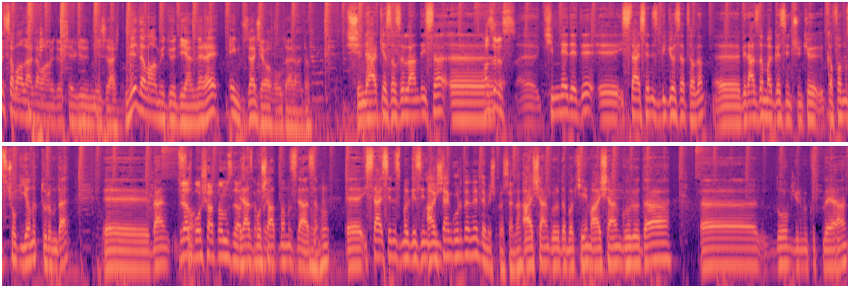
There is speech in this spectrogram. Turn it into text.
Modern sabahlar devam ediyor sevgili dinleyiciler. Ne devam ediyor diyenlere en güzel cevap oldu herhalde. Şimdi herkes hazırlandıysa e, Hazırız. e, kim ne dedi e, isterseniz bir göz atalım. E, biraz da magazin çünkü kafamız çok yanık durumda. E, ben Biraz son- boşaltmamız lazım. biraz kafayı. boşaltmamız lazım. E, isterseniz magazin Ayşen Gurda ne demiş mesela? Ayşen Guru'da bakayım. Ayşen Guru'da e, doğum günümü kutlayan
